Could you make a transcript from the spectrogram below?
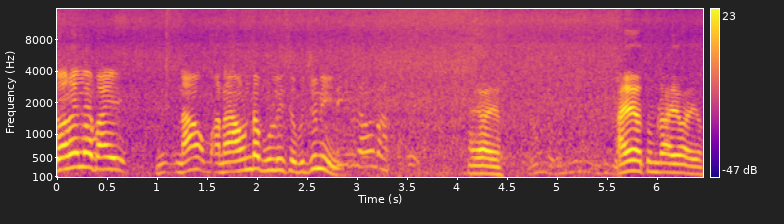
ডরাইলে ভাই নাও নাউন্ডা ভুলিছে বুঝুনি? আয়ো আয়ো। আয়ো, তোমরা আয়ো আয়ো।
